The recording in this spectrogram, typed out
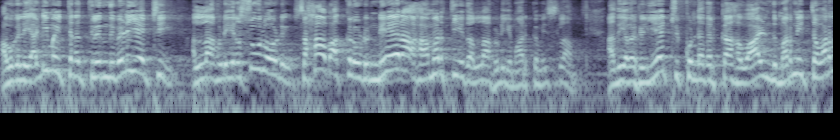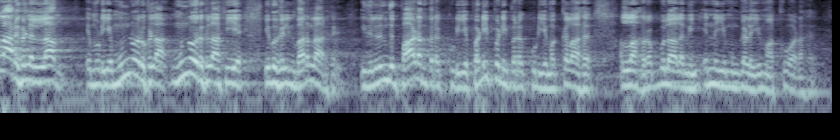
அவர்களை அடிமைத்தனத்திலிருந்து வெளியேற்றி அல்லாஹுடைய ரசூலோடு சஹாபாக்களோடு நேராக அமர்த்தியது அல்லாஹுடைய மார்க்கம் இஸ்லாம். அதை அவர்கள் ஏற்றுக்கொண்டதற்காக வாழ்ந்து மரணித்த வரலாறுகள் எல்லாம் நம்முடைய முன்னோர்களா முன்னோர்களாகிய இவர்களின் வரலாறுகள். இதிலிருந்து பாடம் பெறக்கூடிய படிப்பணி பெறக்கூடிய மக்களாக அல்லாஹ் ரபுல் ஆலமின் என்னையும் உங்களையும் ஆக்குவாராக.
